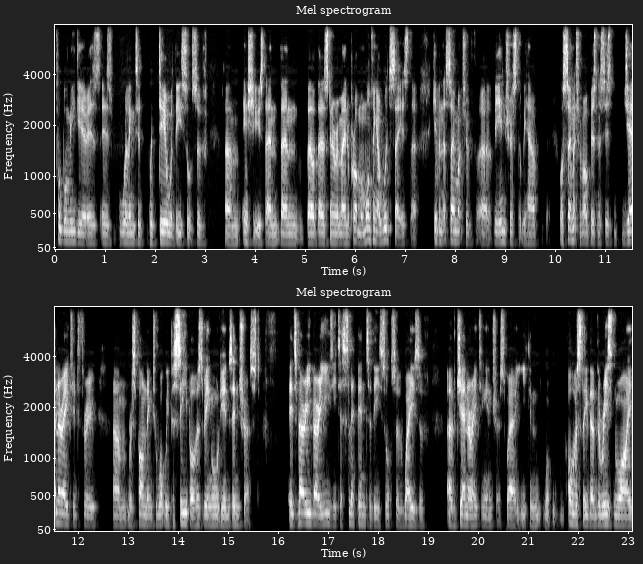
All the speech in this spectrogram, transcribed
football media is is willing to deal with these sorts of um, issues, then then there's going to remain a problem. And one thing I would say is that given that so much of uh, the interest that we have, or so much of our business is generated through um, responding to what we perceive of as being audience interest, it's very very easy to slip into these sorts of ways of of generating interest where you can well, obviously the, the reason why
